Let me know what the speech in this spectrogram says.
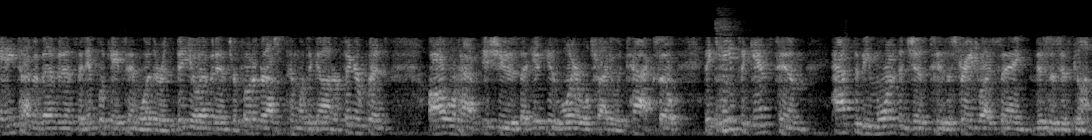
any type of evidence that implicates him, whether it's video evidence or photographs of him with a gun or fingerprints, all will have issues that his lawyer will try to attack. So the case against him has to be more than just his estranged wife saying, this is his gun.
